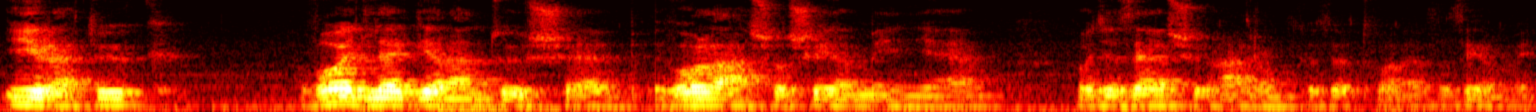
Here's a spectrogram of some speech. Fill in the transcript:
életük vagy legjelentősebb vallásos élménye, vagy az első három között van ez az élmény.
